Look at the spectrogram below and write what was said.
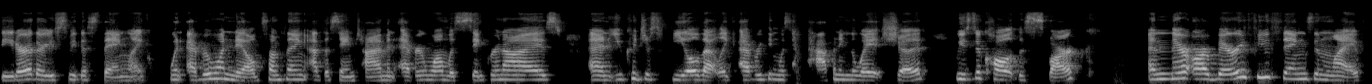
theater there used to be this thing like when everyone nailed something at the same time and everyone was synchronized and you could just feel that like everything was happening the way it should we used to call it the spark and there are very few things in life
